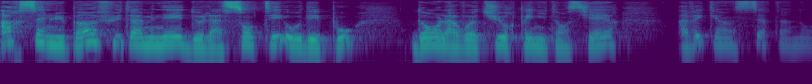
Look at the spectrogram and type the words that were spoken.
Arsène Lupin fut amené de la santé au dépôt dans la voiture pénitentiaire avec un certain nombre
